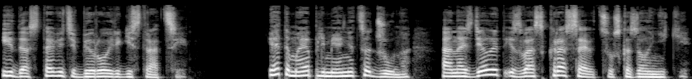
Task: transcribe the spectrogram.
и доставить в бюро регистрации. «Это моя племянница Джуна. Она сделает из вас красавицу», — сказала Ники.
